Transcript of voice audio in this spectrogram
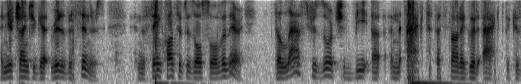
And you're trying to get rid of the sinners. And the same concept is also over there. The last resort should be a, an act that's not a good act, because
